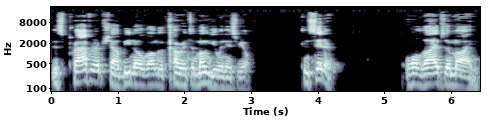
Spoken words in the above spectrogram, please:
this proverb shall be no longer current among you in Israel. Consider, all lives are mine.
